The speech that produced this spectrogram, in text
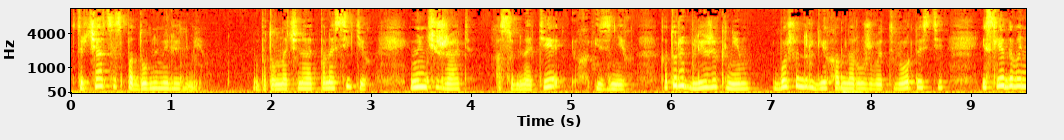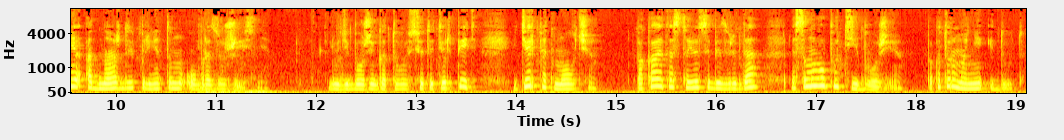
встречаться с подобными людьми. Но потом начинают поносить их и уничижать, особенно тех из них, которые ближе к ним, больше других обнаруживают твердости и следования однажды принятому образу жизни. Люди Божьи готовы все это терпеть и терпят молча, пока это остается без вреда для самого пути Божьего, по которому они идут.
